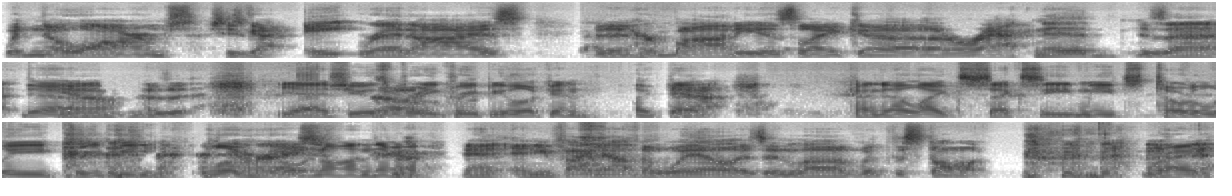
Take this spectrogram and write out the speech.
with no arms. She's got eight red eyes, and then her body is like uh, an arachnid. Is that Yeah. You know, is it? Yeah, she was So- pretty creepy looking, like that. Kind of like sexy meets totally creepy look Right. going on there. And, and you find out the will is in love with the stalk. right.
